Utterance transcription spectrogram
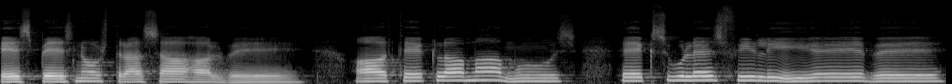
espes nostra salve. A te clamamus, exules filii Eve,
